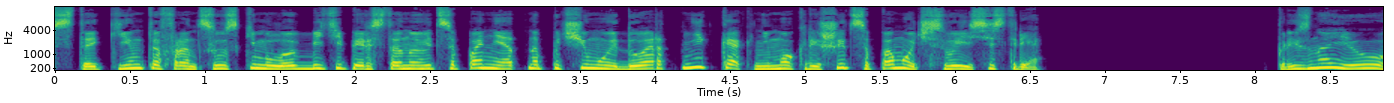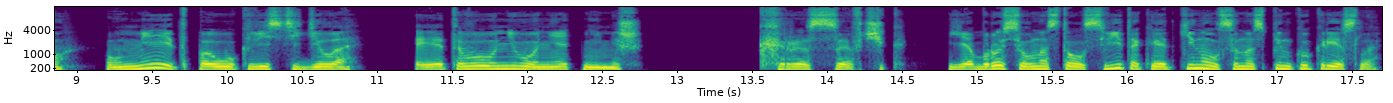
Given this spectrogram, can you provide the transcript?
с таким-то французским лобби теперь становится понятно, почему Эдуард никак не мог решиться помочь своей сестре. Признаю, умеет паук вести дела. Этого у него не отнимешь. Красавчик. Я бросил на стол свиток и откинулся на спинку кресла.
